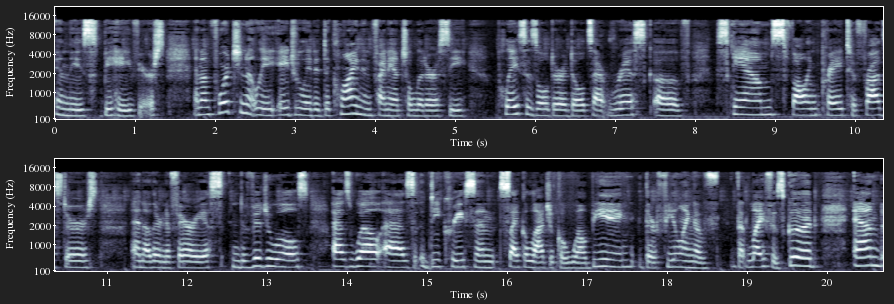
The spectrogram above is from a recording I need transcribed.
in these behaviors. And unfortunately, age related decline in financial literacy places older adults at risk of scams, falling prey to fraudsters and other nefarious individuals, as well as a decrease in psychological well being, their feeling of that life is good, and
